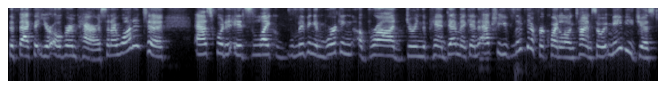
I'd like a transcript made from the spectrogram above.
the fact that you're over in paris and i wanted to ask what it's like living and working abroad during the pandemic and actually you've lived there for quite a long time so it may be just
